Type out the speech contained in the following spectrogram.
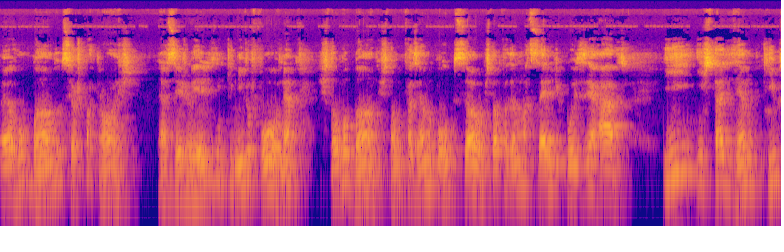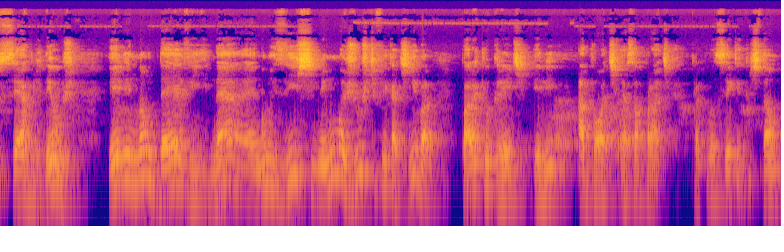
é, roubando seus patrões, né? sejam eles em que nível for, né? estão roubando, estão fazendo corrupção, estão fazendo uma série de coisas erradas. E está dizendo que o servo de Deus, ele não deve, né, não existe nenhuma justificativa para que o crente ele adote essa prática. Para que você que é cristão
